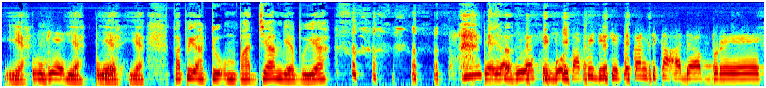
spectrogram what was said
Iya. Ya, ya, ya. Tapi aduh empat jam ya Bu ya. ya jelas sih Bu, tapi di situ kan kita ada break,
